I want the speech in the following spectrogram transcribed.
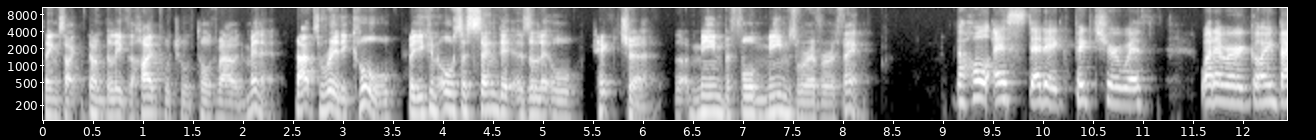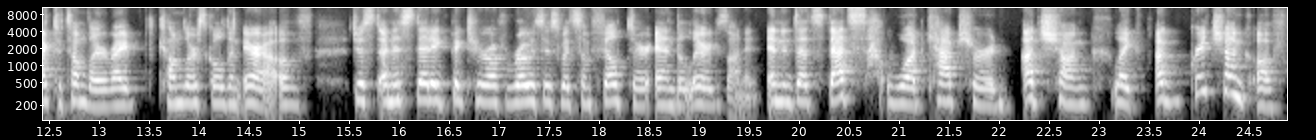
Things like don't believe the hype which we'll talk about in a minute. That's really cool but you can also send it as a little picture a meme before memes were ever a thing. The whole aesthetic picture with whatever going back to tumblr right? Tumblr's golden era of just an aesthetic picture of roses with some filter and the lyrics on it. And that's that's what captured a chunk like a great chunk of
